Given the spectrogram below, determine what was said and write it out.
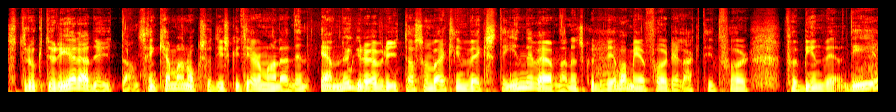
strukturerade ytan. Sen kan man också diskutera om man hade en ännu grövre yta som verkligen växte in i vävnaden. Skulle det vara mer fördelaktigt för, för bindväv? Det,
